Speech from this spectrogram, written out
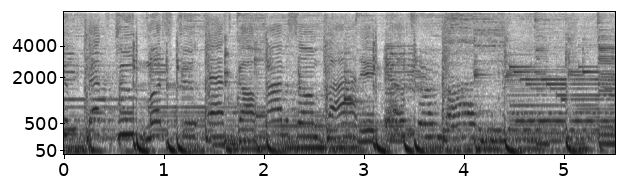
If that's too much to ask, I'll find somebody else. Somebody Make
